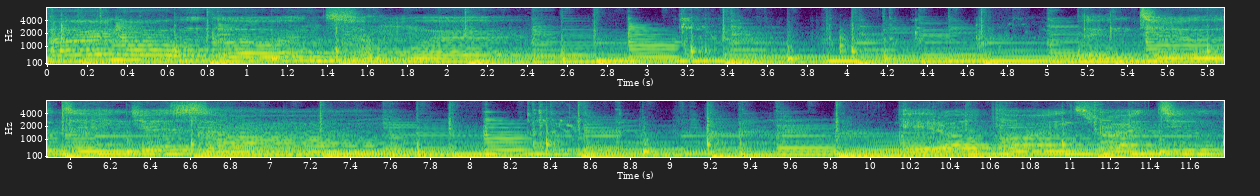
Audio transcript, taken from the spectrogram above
I know we're going somewhere into the danger zone. It all points right to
